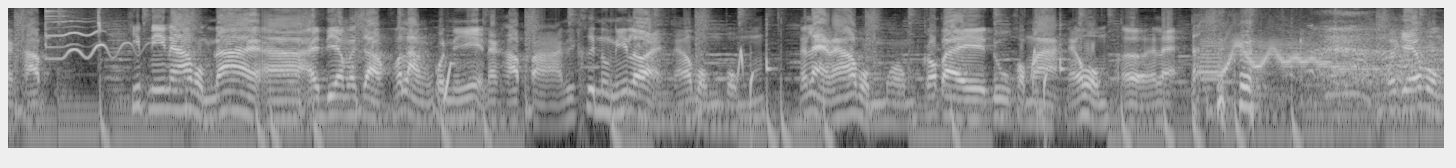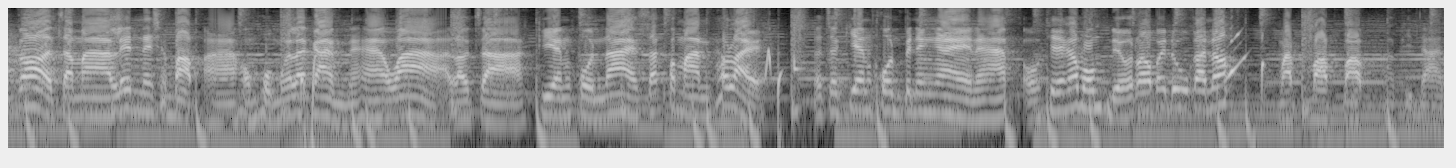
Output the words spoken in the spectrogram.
นะครับ คลิปนี้นะครับผมได้อ่าไอเดียมาจากฝรั่งคนนี้นะครับอ่าที่ขึ้นตรงนี้เลยนะครับผมผมนั่นแหละนะครับผมผมก็ไปดูเขามานะครับผมเออนั่นแหละ โอเคครับผมก็จะมาเล่นในฉบับอ่าของผมก็แล้วกันนะฮะว่าเราจะเกรียนคนได้สักประมาณเท่าไหร่ เราจะเกรียนคนเป็นยังไงนะครับ โอเคครับผมเดี๋ยวเราไปดูกันเนาะปับปับปับผิดด้าน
